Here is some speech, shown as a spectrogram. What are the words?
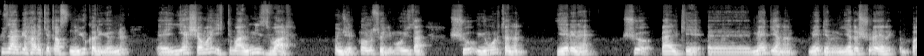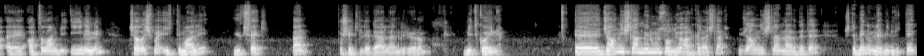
güzel bir hareket aslında yukarı yönlü e, yaşama ihtimalimiz var. Öncelikle onu söyleyeyim. O yüzden şu yumurtanın yerine şu belki e, medyanın medyanın ya da şuraya e, atılan bir iğnenin çalışma ihtimali yüksek. Ben bu şekilde değerlendiriyorum Bitcoin'i. E, canlı işlemlerimiz oluyor arkadaşlar. Canlı işlemlerde de işte benimle birlikte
